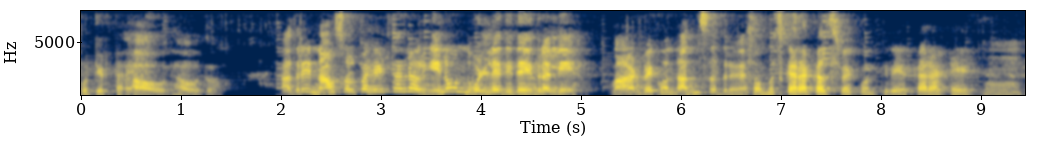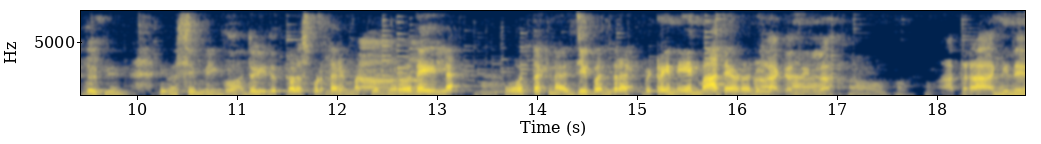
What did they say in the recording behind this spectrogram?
ಕೂತಿರ್ತಾರೆ. ಹೌದು ಹೌದು. ಆದ್ರೆ ನಾವು ಸ್ವಲ್ಪ ಹೇಳ್ತಾ ಇದ್ರೆ ಅವ್ರಿಗೆ ಏನೋ ಒಂದು ಒಳ್ಳೇದಿದೆ ಇದ್ರಲ್ಲಿ. ಮಾಡ್ಬೇಕು ಅಂತ ಅನ್ಸಿದ್ರೆ ಸಂಸ್ಕಾರ ಕಲಿಸ್ಬೇಕು ಅಂತೀವಿ ಕರಾಟೆ ಸ್ವಿಮ್ಮಿಂಗು ಅದು ಇದಕ್ಕೆ ಕಳಿಸ್ಬಿಡ್ತಾರೆ ಮಕ್ಕಳು ಬರೋದೇ ಇಲ್ಲ. ಹೋದ ತಕ್ಷಣ ಅಜ್ಜಿ ಬಂದ್ರೆ ಅಷ್ಟು ಬಿಟ್ರೆ ಇನ್ನೇನು ಮಾತಾಡೋದಿಲ್ಲ. ಆಗೋದಿಲ್ಲ. ಆ ತರ ಆಗಿದೆ.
